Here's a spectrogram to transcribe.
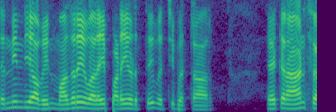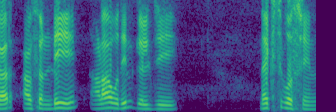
தென்னிந்தியாவின் மதுரை வரை படையெடுத்து வெற்றி பெற்றார்? ஏக்கன் answer option D Alauddin Khilji. Next question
